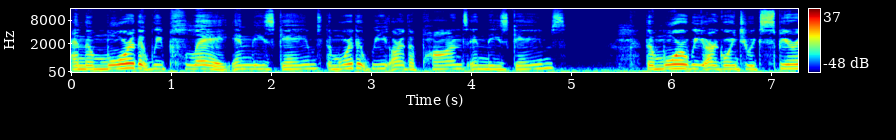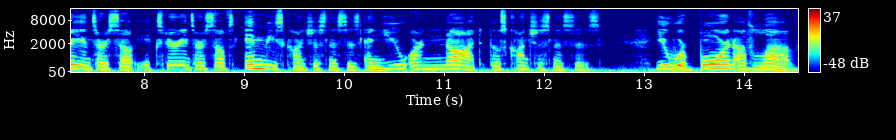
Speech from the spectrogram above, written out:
And the more that we play in these games, the more that we are the pawns in these games, the more we are going to experience ourselves experience ourselves in these consciousnesses and you are not those consciousnesses. You were born of love.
